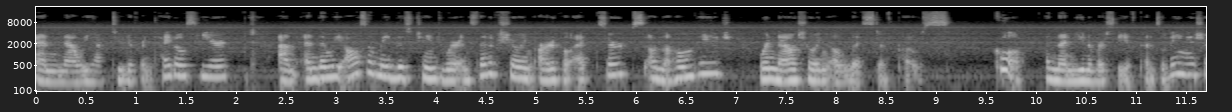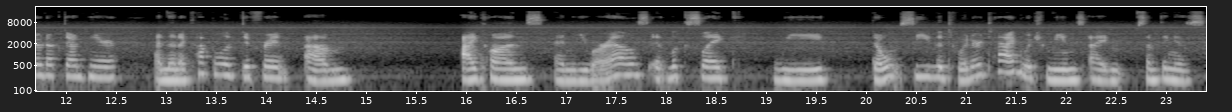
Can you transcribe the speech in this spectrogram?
and now we have two different titles here. Um, and then we also made this change where instead of showing article excerpts on the homepage, we're now showing a list of posts. Cool. And then University of Pennsylvania showed up down here, and then a couple of different um, icons and URLs. It looks like we don't see the Twitter tag, which means I'm something is,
